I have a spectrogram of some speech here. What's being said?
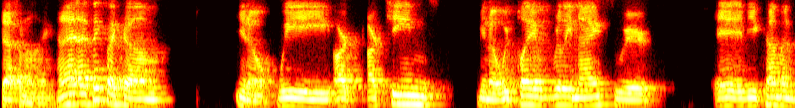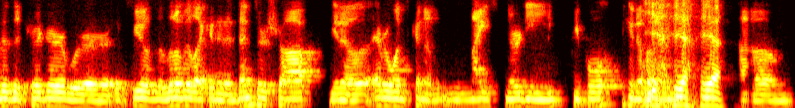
Definitely, and I, I think like um, you know, we our our teams, you know, we play really nice. We're if you come and visit Trigger, where it feels a little bit like an inventor shop. You know, everyone's kind of nice, nerdy people. You know, what I Yeah, mean? yeah, yeah. Um,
